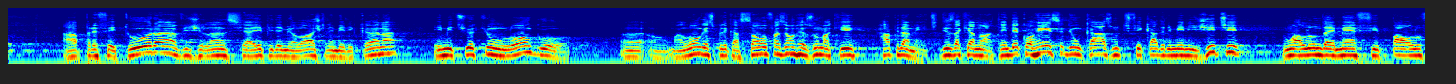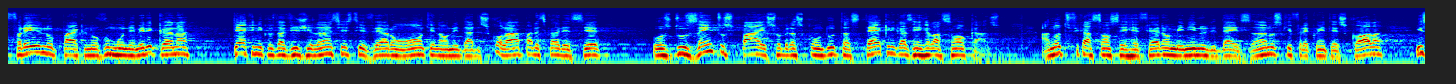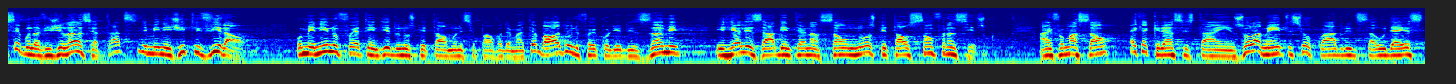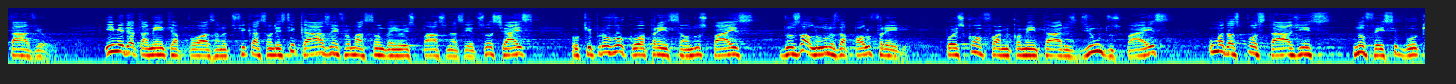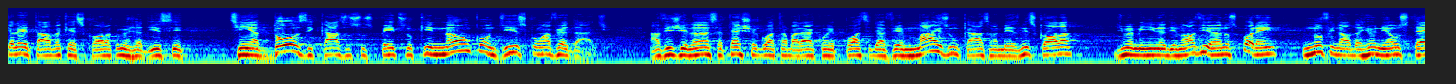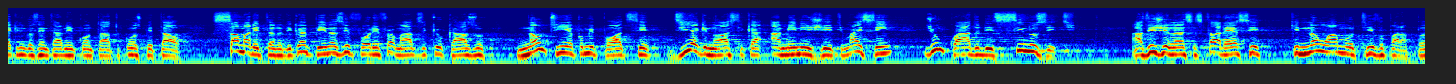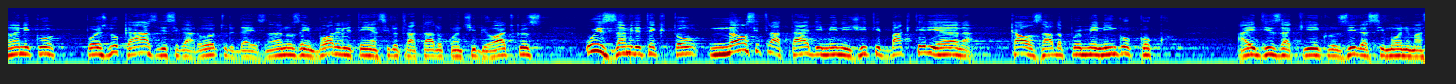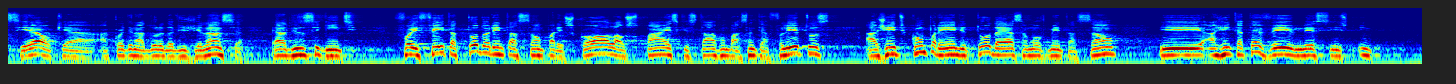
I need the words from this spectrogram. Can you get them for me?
a prefeitura, a vigilância epidemiológica americana, emitiu aqui um longo, uh, uma longa explicação. Vou fazer um resumo aqui rapidamente. Diz aqui a nota: em decorrência de um caso notificado de meningite, um aluno da MF Paulo Freire, no Parque Novo Mundo Americana, técnicos da vigilância estiveram ontem na unidade escolar para esclarecer os 200 pais sobre as condutas técnicas em relação ao caso. A notificação se refere a um menino de 10 anos que frequenta a escola e, segundo a vigilância, trata-se de meningite viral. O menino foi atendido no Hospital Municipal Valdemar Tebaldi, onde foi colhido exame e realizada internação no Hospital São Francisco. A informação é que a criança está em isolamento e seu quadro de saúde é estável. Imediatamente após a notificação deste caso, a informação ganhou espaço nas redes sociais, o que provocou a apreensão dos pais dos alunos da Paulo Freire, pois, conforme comentários de um dos pais, uma das postagens no Facebook alertava que a escola, como eu já disse, tinha 12 casos suspeitos, o que não condiz com a verdade. A vigilância até chegou a trabalhar com a hipótese de haver mais um caso na mesma escola, de uma menina de 9 anos, porém, no final da reunião, os técnicos entraram em contato com o Hospital Samaritano de Campinas e foram informados de que o caso não tinha como hipótese diagnóstica a meningite, mas sim de um quadro de sinusite. A vigilância esclarece que não há motivo para pânico, pois no caso desse garoto de 10 anos, embora ele tenha sido tratado com antibióticos, o exame detectou não se tratar de meningite bacteriana causada por meningococo. Aí diz aqui, inclusive, a Simone Maciel, que é a coordenadora da vigilância, ela diz o seguinte: foi feita toda orientação para a escola, aos pais que estavam bastante aflitos, a gente compreende toda essa movimentação e a gente até veio nesse,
